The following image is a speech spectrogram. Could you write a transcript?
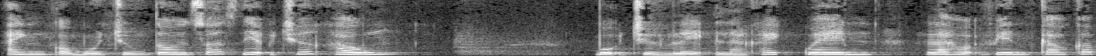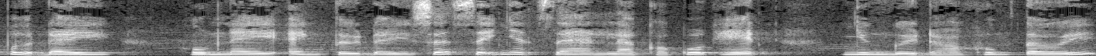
Anh có muốn chúng tôi rót rượu trước không? Bộ trưởng Lệ là khách quen, là hội viên cao cấp ở đây. Hôm nay anh tới đây rất dễ nhận ra là có cuộc hẹn, nhưng người đó không tới.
